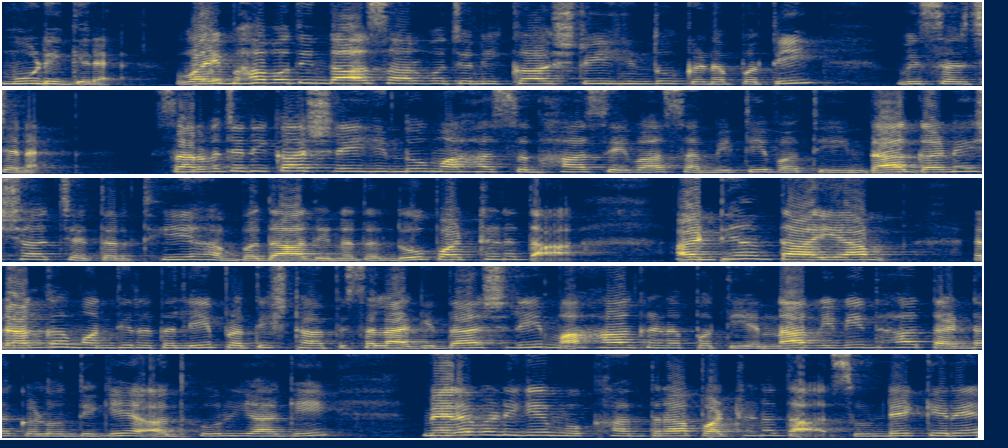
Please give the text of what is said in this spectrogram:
ಮೂಡಿಗೆರೆ. ವೈಭವದಿಂದ ಸಾರ್ವಜನಿಕ ಶ್ರೀ ಹಿಂದೂ ಗಣಪತಿ ವಿಸರ್ಜನೆ. ಸಾರ್ವಜನಿಕ ಶ್ರೀ ಹಿಂದೂ ಮಹಾಸಭಾ ಸೇವಾ ಸಮಿತಿ ವತಿಯಿಂದ ಗಣೇಶ ಚತುರ್ಥಿ ಹಬ್ಬದ ದಿನದಂದು ಪಟ್ಟಣದ ಅಡ್ಯಾಂತಾಯ ರಂಗಮಂದಿರದಲ್ಲಿ ಪ್ರತಿಷ್ಠಾಪಿಸಲಾಗಿದ್ದ ಶ್ರೀ ಮಹಾಗಣಪತಿಯನ್ನ ವಿವಿಧ ತಂಡಗಳೊಂದಿಗೆ ಅದ್ಧೂರಿಯಾಗಿ ಮೆರವಣಿಗೆ ಮುಖಾಂತರ ಪಟ್ಟಣದ ಸುಂಡೇಕೆರೆ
